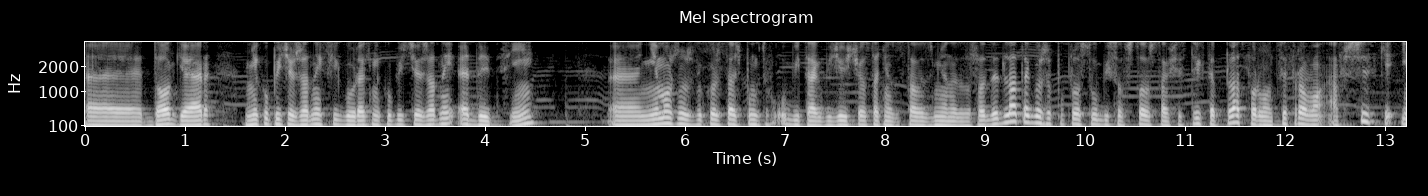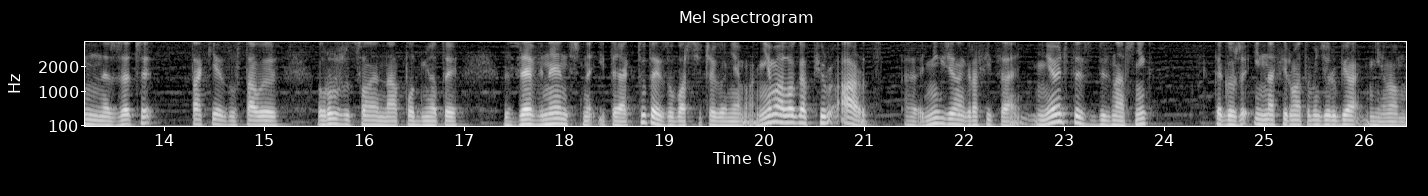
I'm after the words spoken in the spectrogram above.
e, do gier. Nie kupicie żadnych figurek, nie kupicie żadnej edycji. E, nie można już wykorzystać punktów Ubi, tak jak widzieliście ostatnio zostały zmienione zasady, dlatego że po prostu Ubisoft Store stał się stricte platformą cyfrową, a wszystkie inne rzeczy takie zostały rozrzucone na podmioty zewnętrzne i tak jak tutaj zobaczcie czego nie ma. Nie ma loga Pure Arts e, nigdzie na grafice. Nie wiem czy to jest wyznacznik tego, że inna firma to będzie robiła, nie mam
